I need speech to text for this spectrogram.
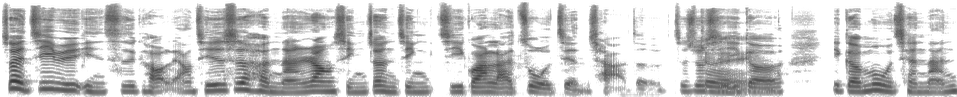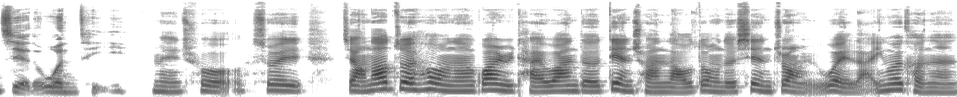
所以基于隐私考量，其实是很难让行政机机关来做检查的。这就是一个一个目前难解的问题。没错，所以讲到最后呢，关于台湾的电船劳动的现状与未来，因为可能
